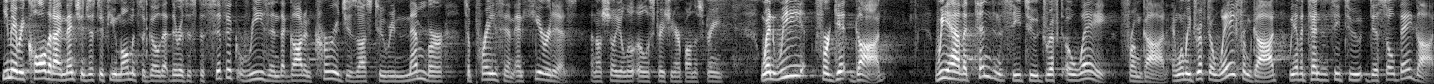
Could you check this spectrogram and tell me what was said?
You may recall that I mentioned just a few moments ago that there is a specific reason that God encourages us to remember to praise Him, and here it is. And I'll show you a little illustration here up on the screen. When we forget God, we have a tendency to drift away from God. And when we drift away from God, we have a tendency to disobey God.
